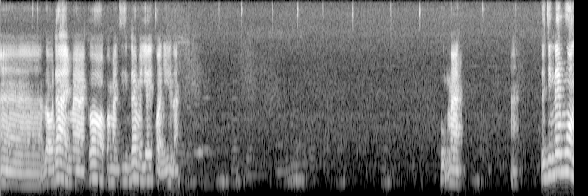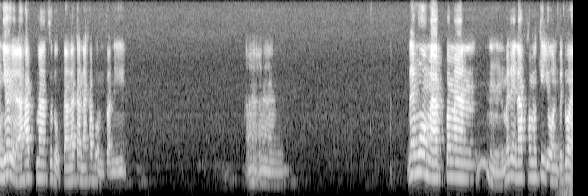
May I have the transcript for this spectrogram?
อ่า เราได้มาก็ประมาณจริงๆได้มาเยอะกว่านี้นะพูดมา จริงๆได้ม่วงเยอะอยู่นะครับ มาสรุปกันแล้วกันนะครับ ผมตอนนี้ได้ม่วงมาประมาณมไม่ได้นับเขาเมื่อกี้โยนไปด้วย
